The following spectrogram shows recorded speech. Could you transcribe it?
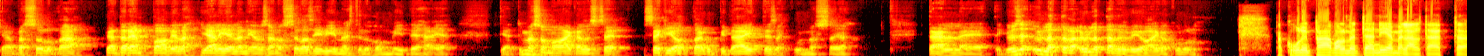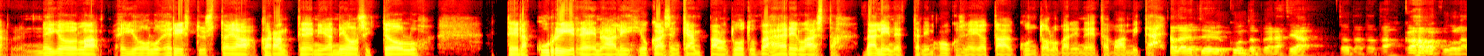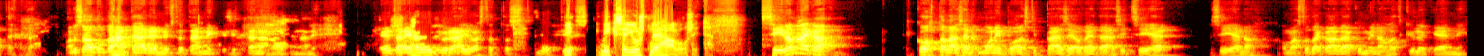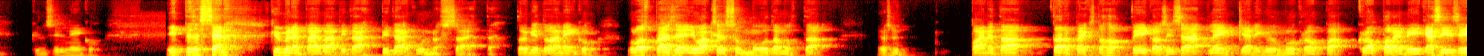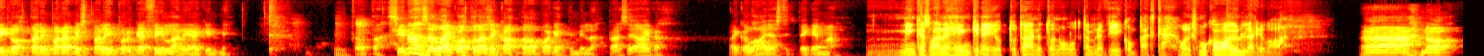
käypässä ollut vähän pientä remppaa vielä jäljellä, niin on saanut sellaisia viimeistelyhommia tehdä ja tietty myös oma aikansa se, sekin ottaa, kun pitää itsensä kunnossa ja tälleen. Että kyllä se yllättävän, yllättävän hyvin on aika kulunut. Mä kuulin päävalmentaja Niemelältä, että ne, joilla ei ole ollut eristystä ja karanteenia, ne on sitten ollut teillä kuriireina, eli jokaisen kämppään on tuotu vähän erilaista välinettä, niin onko se jotain kuntoiluvälineitä vai mitä? Löytyy kuntopyörät ja tota, tota, kahvakuulat, että on saatu vähän täydennystä tännekin sitten tänä aikana, niin ei tarvitse ihan ympyrää juosta tuossa. Miksi just ne halusit? Siinä on aika kohtalaisen monipuolisesti pääsee jo vetää sit siihen siihen on omasta takaa vielä kuminauhat kylkeen, niin kyllä sillä niin kuin itsensä sen kymmenen päivää pitää, pitää kunnossa. Että toki tuo niin kuin, ulos pääsee juoksemaan sun muuta, mutta jos nyt painetaan tarpeeksi tuohon viikon sisään lenkkiä, niin kyllä mulla kroppa, kroppa levii käsiin siinä kohtaa, niin parempi väliporkea fillariakin. Niin, niin tota, siinä on sellainen kohtalaisen kattava paketti, millä pääsee aika, aika laajasti tekemään minkälainen henkinen juttu tämä nyt on ollut tämmöinen viikonpätkä? Oliko mukava ylläri vaan? Äh, no,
